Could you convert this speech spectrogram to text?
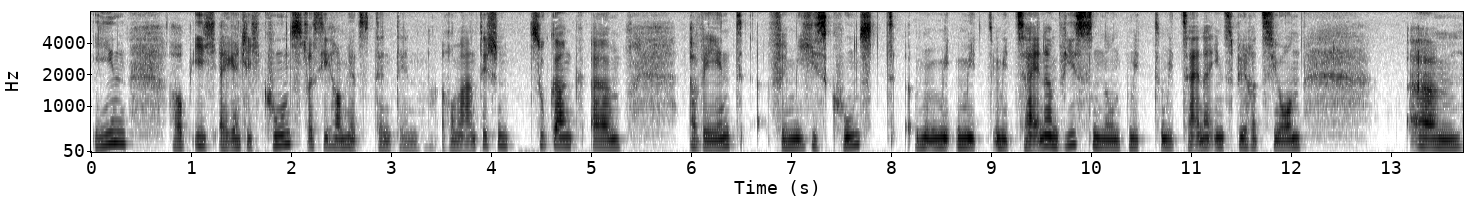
ihn habe ich eigentlich Kunst, weil Sie haben jetzt den, den romantischen Zugang ähm, erwähnt, für mich ist Kunst mit, mit, mit seinem Wissen und mit, mit seiner Inspiration ähm,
